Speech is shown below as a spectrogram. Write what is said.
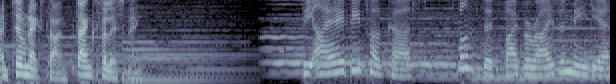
Until next time, thanks for listening. The IAB podcast, sponsored by Verizon Media.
